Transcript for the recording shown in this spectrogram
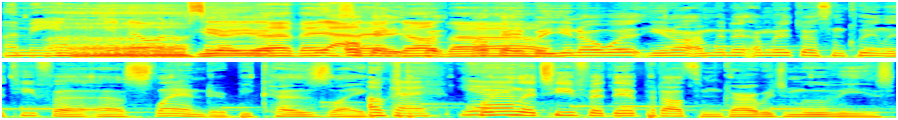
I mean, you know what I'm Yeah, saying? yeah. Living Yeah. Okay, Single, but, okay, but you know what? You know, I'm gonna I'm gonna throw some Queen Latifah uh, slander because like Okay. Yeah. Queen Latifah did put out some garbage movies,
